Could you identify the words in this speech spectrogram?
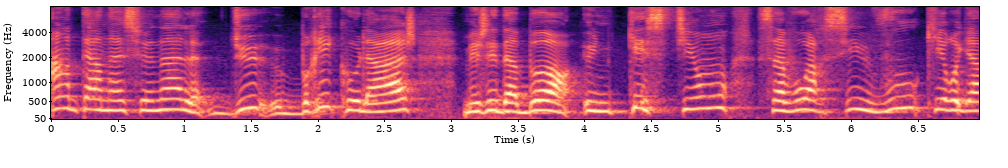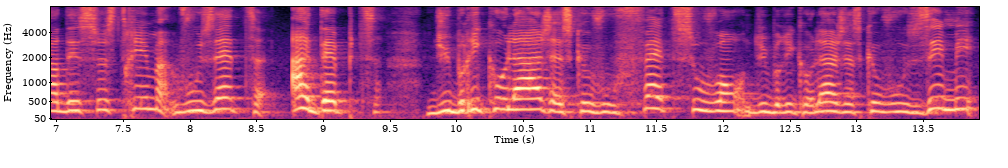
internationale du bricolage. Mais j'ai d'abord une question, savoir si vous qui regardez ce stream, vous êtes adepte du bricolage. Est-ce que vous faites souvent du bricolage? Est-ce que vous aimez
